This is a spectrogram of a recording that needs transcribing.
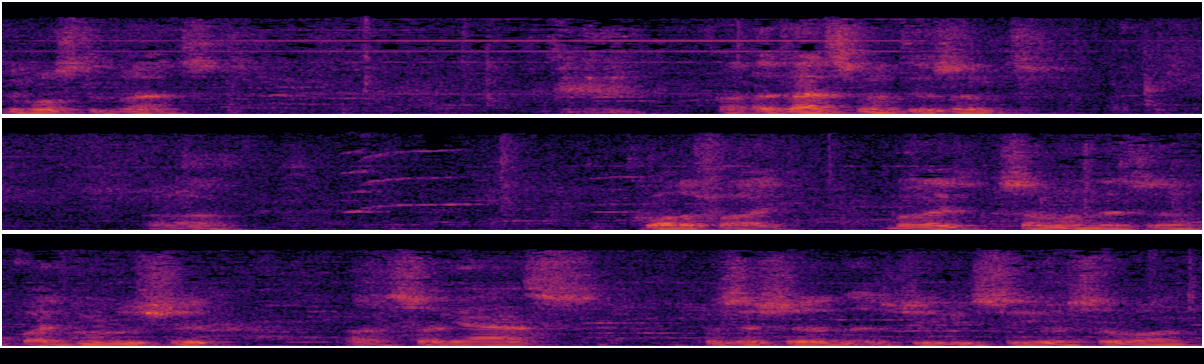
the most advanced. Uh, advancement isn't uh, qualified by someone that's uh, by guruship, uh, sannyas, position GBC or so on.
